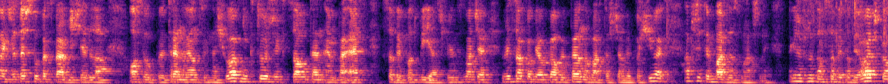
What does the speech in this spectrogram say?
Także też super sprawdzi się dla osób trenujących na siłowni, którzy chcą ten MPS sobie podbijać, więc macie wysokobiałkowy, pełnowartościowy posiłek, a przy tym bardzo smaczny. Także wrzucam sobie to białeczko.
